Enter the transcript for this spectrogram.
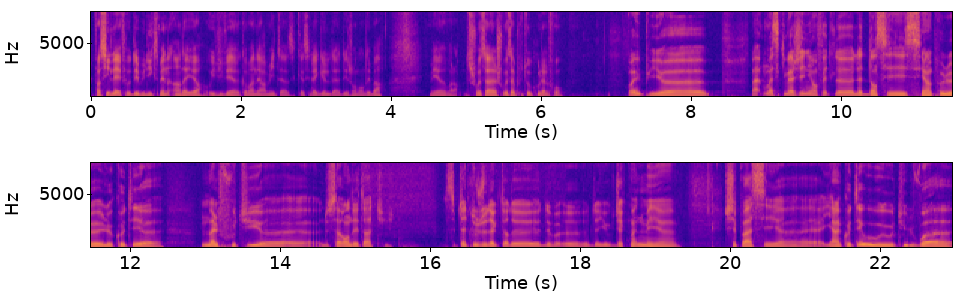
Enfin, si, il l'avait fait au début d'X-Men 1 d'ailleurs, où il vivait comme un ermite à se casser la gueule à des gens dans des bars. Mais voilà, je trouvais ça, je trouvais ça plutôt cool, Alfro. Ouais, et puis bah, moi, ce qui m'a gêné en fait là-dedans, c'est, c'est un peu le, côté mal foutu de sa vendetta. C'est peut-être le jeu d'acteur de, Hugh Jackman, mais je sais pas, c'est euh, il y a un côté où, tu le vois euh,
